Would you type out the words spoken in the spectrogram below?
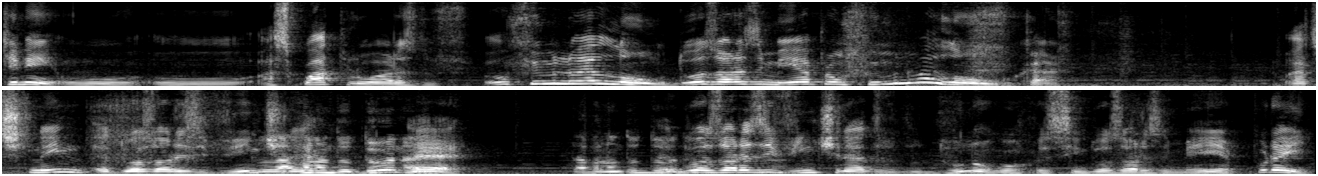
que nem o, o- as quatro horas do filme. O filme não é longo, duas horas e meia pra um filme não é longo, cara. Acho que nem é duas horas e Tu vinte, tá né? falando do Duna? É, Tá falando do é Duna. duas horas e vinte, né? Do, do Duna, alguma coisa assim, duas horas e meia, por aí.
